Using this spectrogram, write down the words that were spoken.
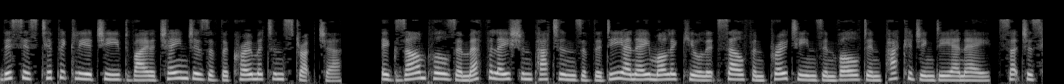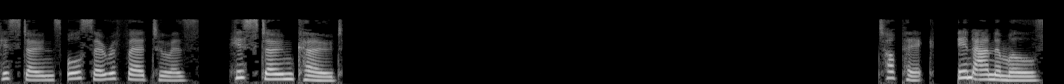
This is typically achieved via changes of the chromatin structure. Examples are methylation patterns of the DNA molecule itself and proteins involved in packaging DNA, such as histones also referred to as histone code. In animals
